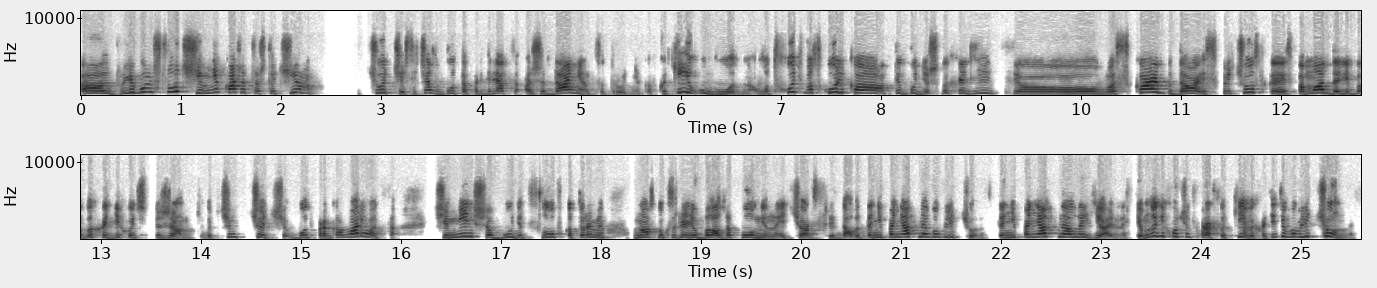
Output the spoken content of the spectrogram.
А, в любом случае, мне кажется, что чем четче сейчас будут определяться ожидания от сотрудников, какие угодно. Вот хоть во сколько ты будешь выходить э, в Skype, да, из прической, из помады, либо выходи хоть в пижамке. Вот чем четче будут проговариваться, чем меньше будет слов, которыми у нас, ну, к сожалению, была заполнена HR-среда. Вот это непонятная вовлеченность, это непонятная лояльность. Я многих очень спрашиваю, окей, вы хотите вовлеченность?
